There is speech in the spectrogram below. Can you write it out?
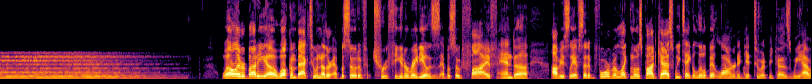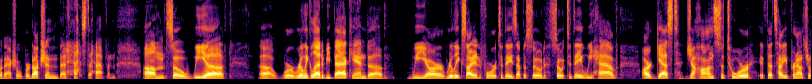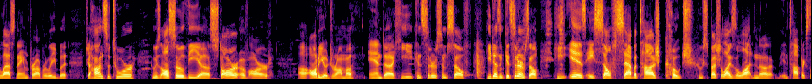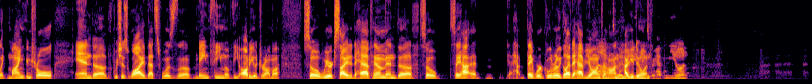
Well, everybody, uh, welcome back to another episode of TruTheater Radio. This is episode five, and uh, obviously, I've said it before, but like most podcasts, we take a little bit longer to get to it because we have an actual production that has to happen. Um, so we uh, uh, we're really glad to be back, and uh, we are really excited for today's episode. So today we have our guest Jehan Sattaur, if that's how you pronounce your last name properly, but Jehan Sattaur, who is also the uh, star of our uh, audio drama, and uh, he considers himself, he doesn't consider himself, he is a self sabotage coach who specializes a lot in, uh, in topics like mind control, and uh, which is why that was the main theme of the audio drama. So we're excited to have him, and uh, so say hi. They, we're really glad to have you on, Jehan. How you doing? Thanks for having me on.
